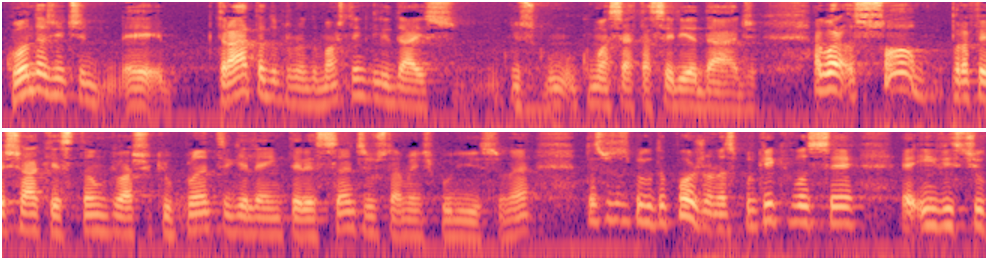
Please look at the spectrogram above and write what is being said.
quando a gente é, trata do problema do gente tem que lidar isso, isso com, uma certa seriedade. Agora, só para fechar a questão, que eu acho que o planting ele é interessante justamente por isso. Né? As pessoas perguntam, pô Jonas, por que, que você é, investiu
